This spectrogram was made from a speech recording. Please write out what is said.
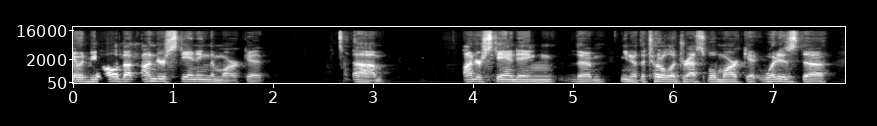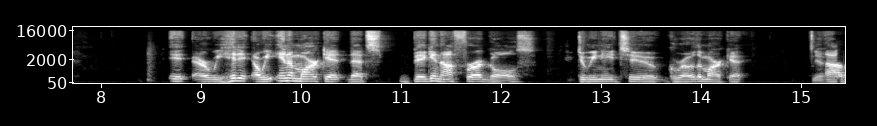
It would be all about understanding the market, um, understanding the you know the total addressable market. What is the it, are we hitting? Are we in a market that's big enough for our goals? Do we need to grow the market? Yeah. Uh,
